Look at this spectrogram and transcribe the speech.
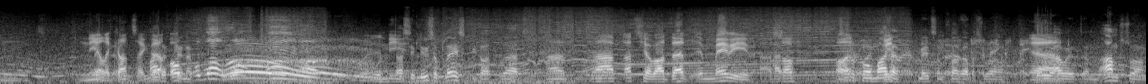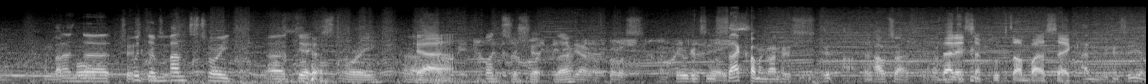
mm, nearly contact. Might That. Oh, oh, whoa, whoa, whoa! And he- Does he lose a place because of that? uh, nah, I'm not sure about that. Uh, maybe uh, soft. Son of More Oh, might wait. have made some fuck up as well. Yeah. Here are with um, Armstrong on that And uh, with the mandatory uh, Dick story uh, Yeah. sponsorship there. Yeah, of course. And here we can see course. Zach coming on his hit outside. That is a move done by Zach. And we can see him.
